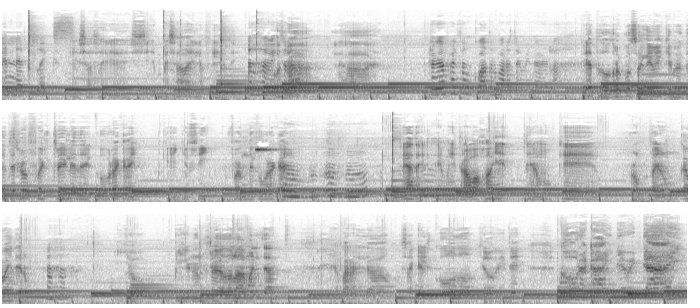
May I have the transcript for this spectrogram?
en Netflix. esa serie sí, empezaba y la fíjate. Ajá, ¿viste? Otra, la, Creo que me faltan cuatro para terminarla. Fíjate, otra cosa que vi que no es de terror fue el trailer de Cobra Kai. Que yo soy fan de Cobra Kai. Fíjate, en mi trabajo ayer teníamos que romper un gavetero. Ajá. Y yo vi un entregado a la maldad. Me paré al lado, saqué el codo, yo lo grité, Cobra Kai, never die.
